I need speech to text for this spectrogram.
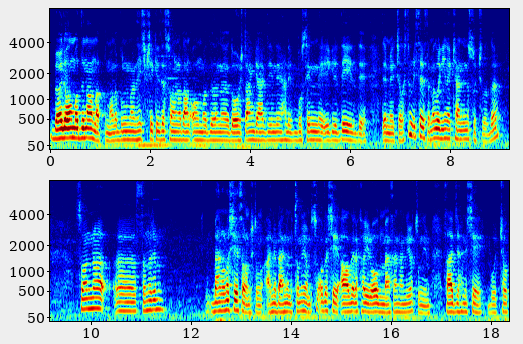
Böyle olmadığını anlattım ona. Bunun hani hiçbir şekilde sonradan olmadığını, doğuştan geldiğini, hani bu seninle ilgili değildi demeye çalıştım. İster istemez o yine kendini suçladı. Sonra e, sanırım ben ona şey sormuştum. Anne benden utanıyor musun? O da şey ağlayarak hayır oğlum ben senden niye utanayım? Sadece hani şey bu çok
